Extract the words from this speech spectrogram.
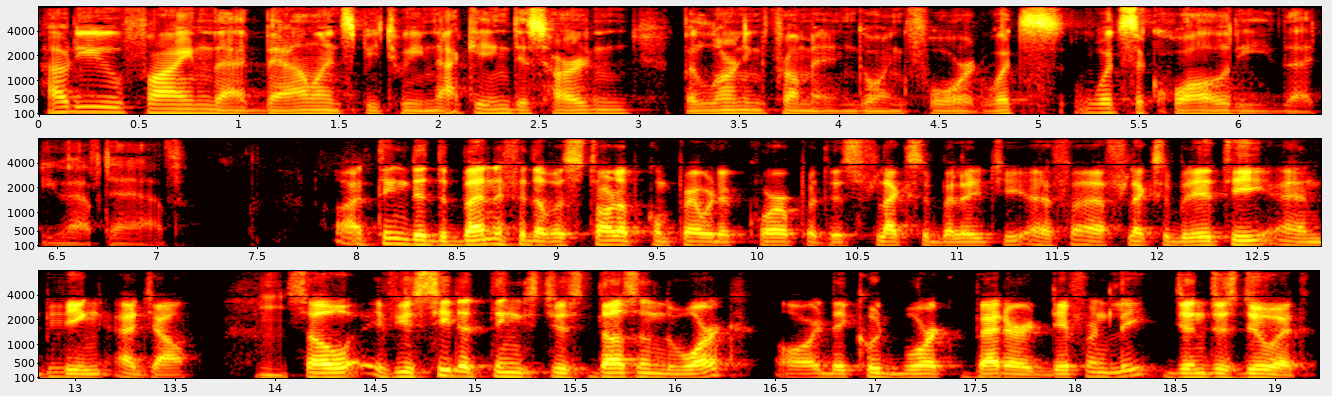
How do you find that balance between not getting disheartened but learning from it and going forward? What's what's the quality that you have to have? I think that the benefit of a startup compared with a corporate is flexibility, uh, uh flexibility and being agile. Mm. So if you see that things just doesn't work or they could work better differently, then just do it,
